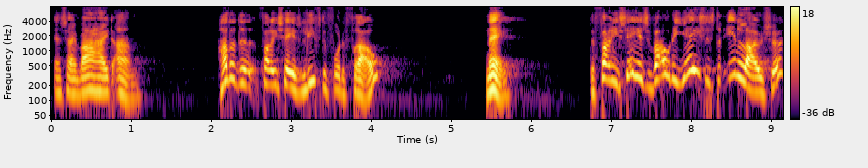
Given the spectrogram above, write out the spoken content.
en zijn waarheid aan. Hadden de fariseërs liefde voor de vrouw? Nee. De fariseërs wouden Jezus erin luizen,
